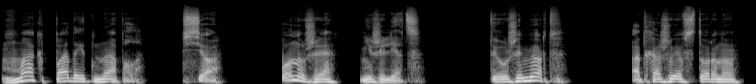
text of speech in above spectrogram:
Маг падает на пол. Все, он уже не жилец. Ты уже мертв. Отхожу я в сторону.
